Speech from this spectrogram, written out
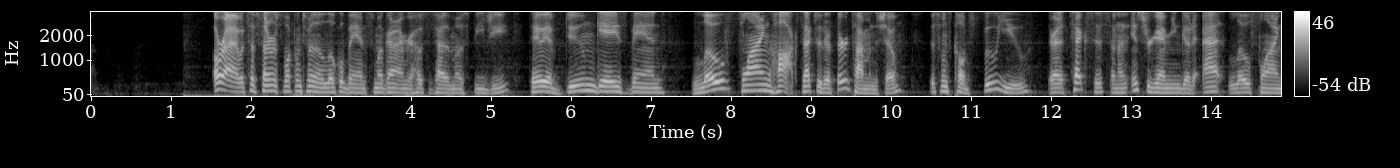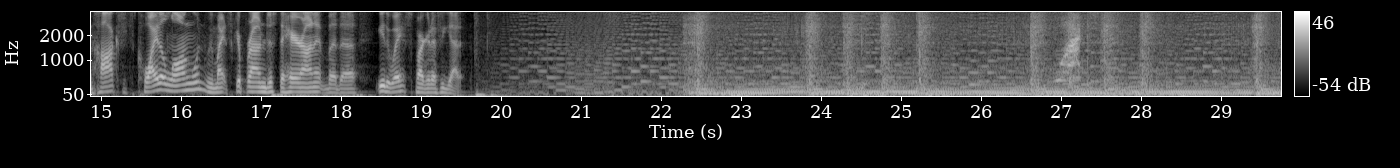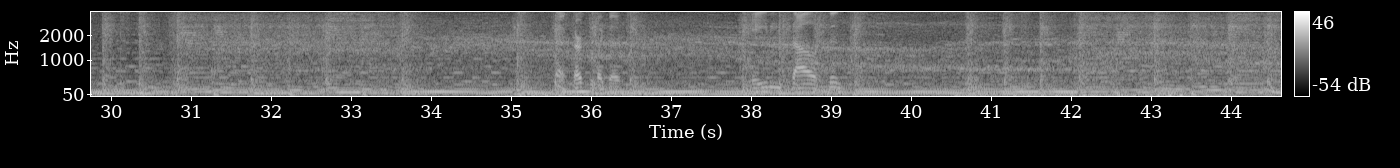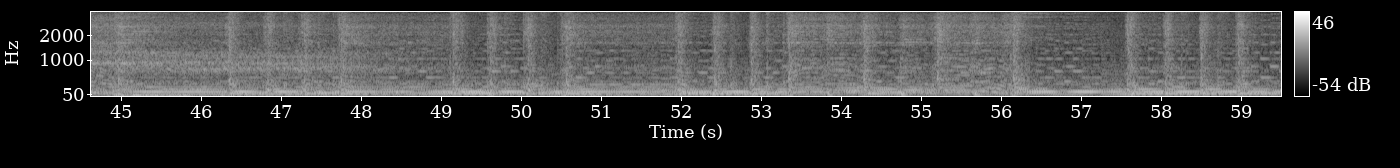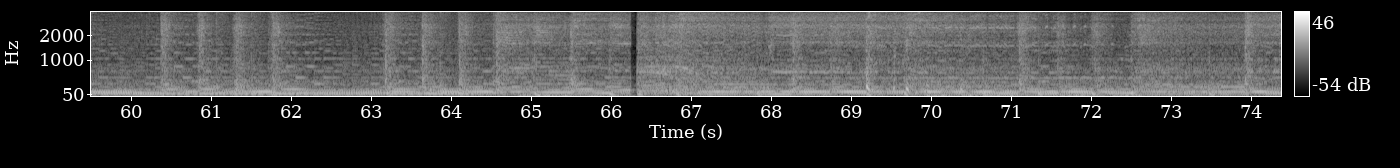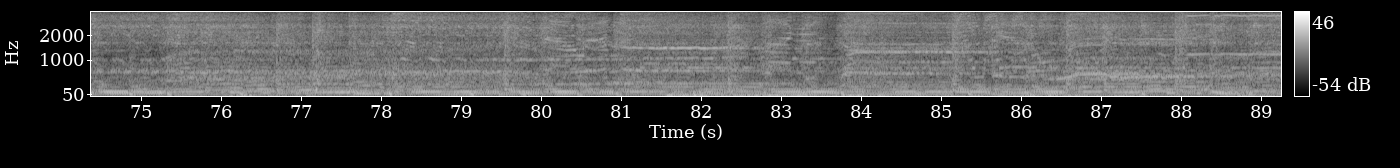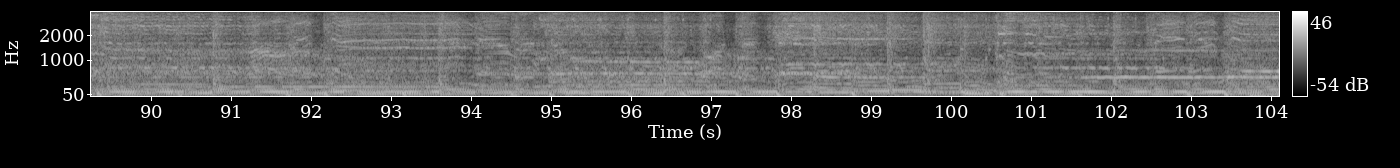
All right, what's up, Stoners? Welcome to another local band, Smokeout. I'm your host, is the Most BG. Today we have Doom Gaze band Low Flying Hawks. Actually their third time on the show. This one's called Fuyu. They're out of Texas, and on Instagram you can go to at Low Flying Hawks. It's quite a long one. We might skip around just a hair on it, but uh, either way, spark it up if you got it. What? Kind of starts with like the 80s style synth.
